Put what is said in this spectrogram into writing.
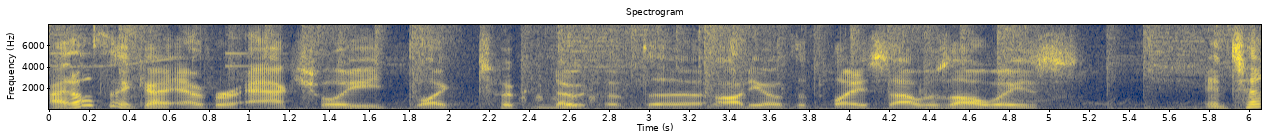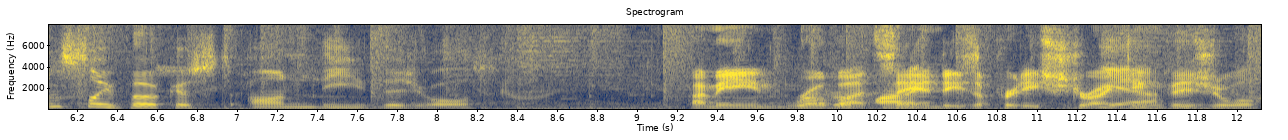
I don't think I ever actually like took note of the audio of the place. I was always intensely focused on the visuals. I mean, Robot Robotic. Sandy's a pretty striking Yeah. visual.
